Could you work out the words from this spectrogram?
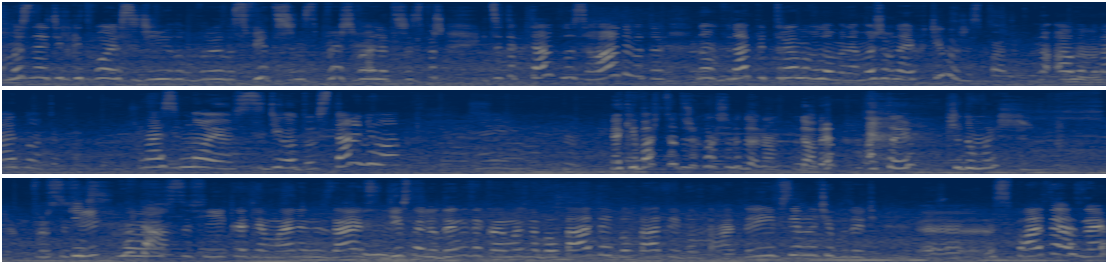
А ми з нею тільки двоє сиділи, говорили, Світ, ти ще не спиш, Валя, ти ще не спиш. І це так тепло згадувати. Ну, вона підтримувала мене. Може, вона і хотіла вже спати, ну але вона, ну, типу, вона зі мною сиділа до останнього. Як і бачите, це дуже хороша людина. Добре. А ти що думаєш? Про Софійку ну, так. Софійка для мене не знаю. Це дійсно людина, з якою можна болтати, і болтати і болтати. І всі вночі будуть е, спати, а з нею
